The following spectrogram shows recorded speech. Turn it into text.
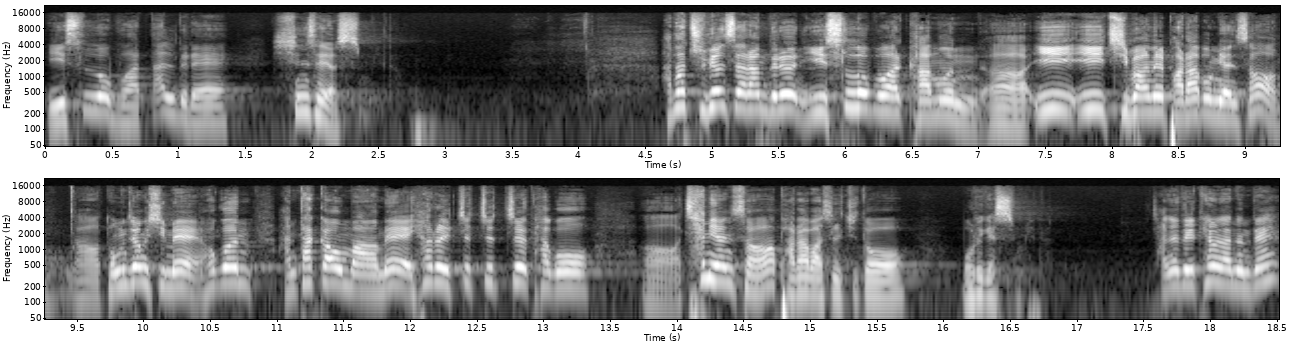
이 슬로브와 딸들의 신세였습니다. 아마 주변 사람들은 이 슬로브와 가문, 어, 이, 이 집안을 바라보면서 어, 동정심에 혹은 안타까운 마음에 혀를 쯧쯧쯧 하고 어, 차면서 바라봤을지도 모르겠습니다. 자녀들이 태어났는데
